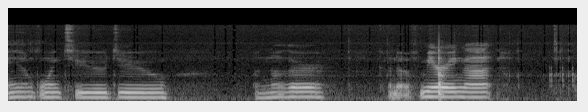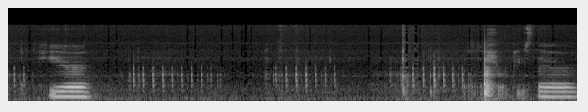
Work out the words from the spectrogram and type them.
am going to do another kind of mirroring that here. Short piece there.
